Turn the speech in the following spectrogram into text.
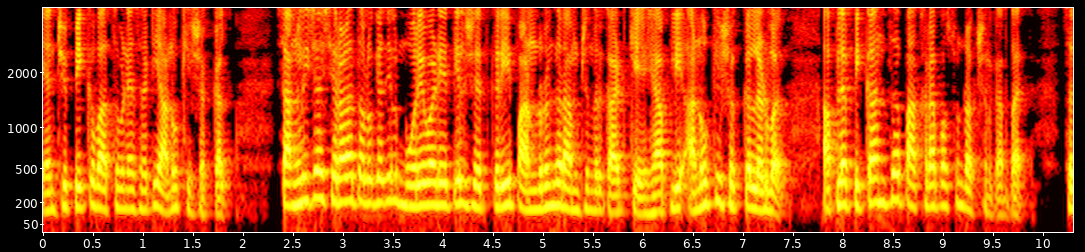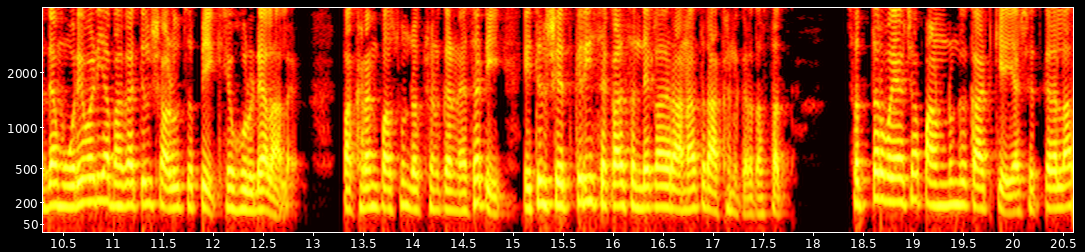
यांची पीक वाचवण्यासाठी अनोखी शक्कल. सांगलीच्या शिराळा तालुक्यातील मोरेवाडी येथील शेतकरी पांडुरंग रामचंद्र काटके हे आपली अनोखी शक्कल लढवत आपल्या पिकांचं पाखरापासून रक्षण करतायत. सध्या मोरेवाडी या भागातील शाळूचं पीक हे हुरड्याला आलंय. पाखरांपासून रक्षण करण्यासाठी येथील शेतकरी सकाळ संध्याकाळ रानात राखण करत असतात. सत्तर वयाच्या पांडुरंग काटके या शेतकऱ्याला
